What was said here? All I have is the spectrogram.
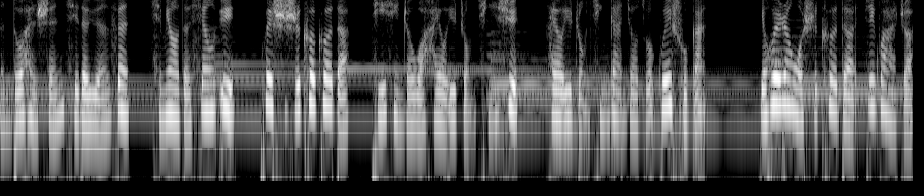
很多很神奇的缘分、奇妙的相遇，会时时刻刻的提醒着我，还有一种情绪，还有一种情感叫做归属感，也会让我时刻的记挂着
